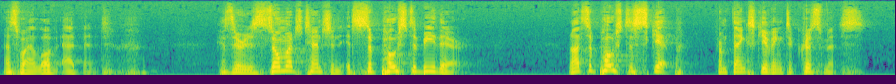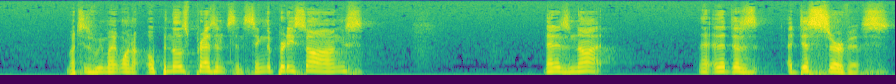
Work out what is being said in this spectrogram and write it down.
That's why I love Advent. Because there is so much tension. It's supposed to be there. not supposed to skip from Thanksgiving to Christmas. Much as we might want to open those presents and sing the pretty songs, that is not, that, that does a disservice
